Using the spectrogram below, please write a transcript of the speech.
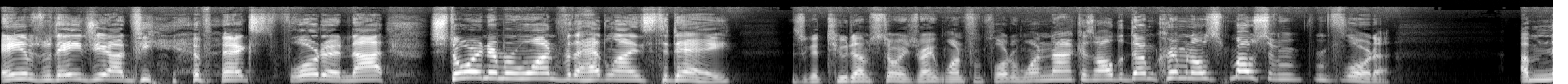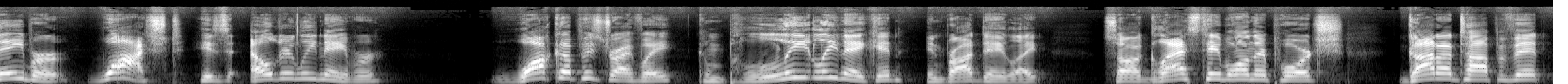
AMs with AJ on VFX, Florida not. Story number one for the headlines today is we got two dumb stories, right? One from Florida, one not, because all the dumb criminals, most of them from Florida. A neighbor watched his elderly neighbor walk up his driveway completely naked in broad daylight, saw a glass table on their porch, got on top of it,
